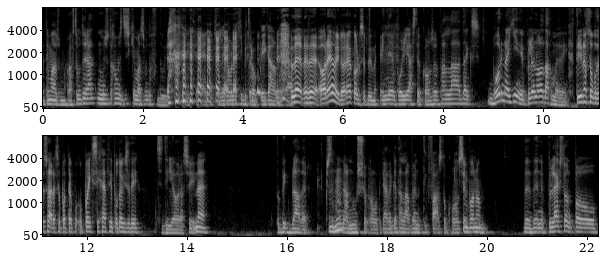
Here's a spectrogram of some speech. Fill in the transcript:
Ετοιμάζουμε. Αυτό με το reality νομίζω το είχαμε ζητήσει και μαζί με το Φουντούλη. Αλήθεια είναι. και λέγαμε να έχει επιτροπή κανονικά. ναι, ναι, ναι. Ωραίο είναι, ωραίο concept είναι. Είναι πολύ αστείο concept, αλλά εντάξει. Μπορεί να γίνει. Πλέον όλα τα έχουμε δει. Τι είναι αυτό που δεν σου άρεσε ποτέ, που που έχει σιχαθεί, που το έχεις δει; Στην τηλεόραση. Ναι. Το Big Brother. Πιστεύω είναι ανούσιο πραγματικά. Δεν καταλαβαίνω τι φάση το concept. Συμφωνώ. Δεν, δεν, τουλάχιστον το,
